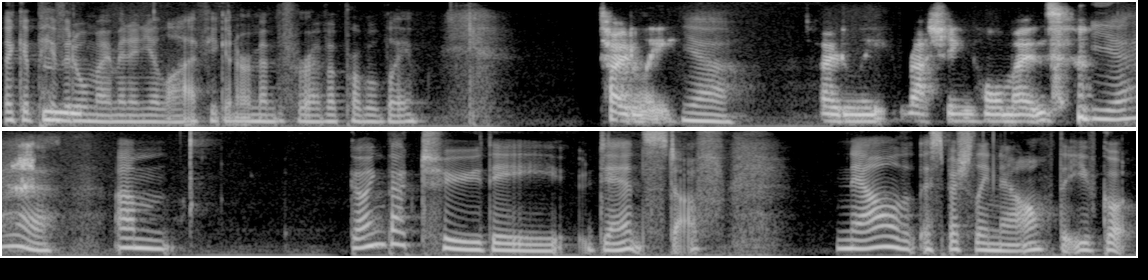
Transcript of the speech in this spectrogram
like a pivotal moment in your life you're going to remember forever, probably. totally, Yeah. totally rushing hormones. Yeah. Um, going back to the dance stuff, now, especially now that you've got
